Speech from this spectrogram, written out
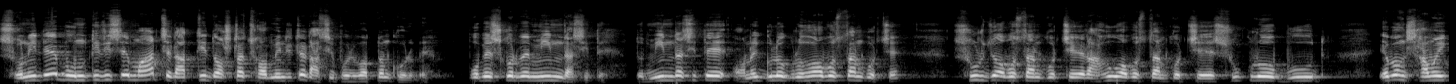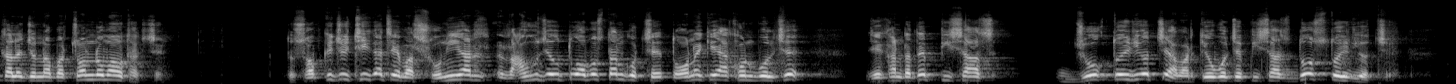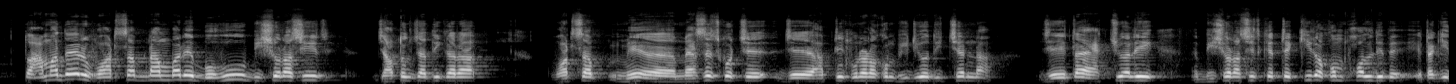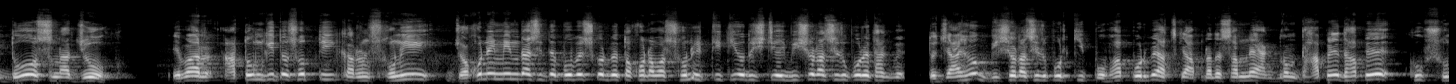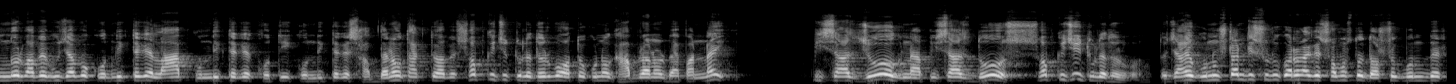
Shanidev উনতিরিশে March রাত্রি দশটা ছ মিনিটে রাশি পরিবর্তন করবে। প্রবেশ করবে মীন রাশিতে। তো মীন রাশিতে অনেকগুলো গ্রহ অবস্থান করছে। সূর্য অবস্থান করছে, রাহু অবস্থান করছে, শুক্র, বুধ এবং সাময়িককালের জন্য আবার চন্দ্রমাও থাকছে। তো সব কিছুই ঠিক আছে, এবার শনি আর রাহু যেহেতু অবস্থান করছে, তো অনেকে এখন বলছে যে এখানটাতে পিসাজ যোগ তৈরি হচ্ছে, আবার কেউ বলছে পিসাজ দোষ তৈরি হচ্ছে। তো আমাদের হোয়াটসঅ্যাপ নাম্বারে বহু বিশ্বরাশির জাতক জাতিকারা হোয়াটসঅ্যাপ মেসেজ করছে যে আপনি কোনো রকম ভিডিও দিচ্ছেন না, যে এটা অ্যাকচুয়ালি বিশ্বরাশির ক্ষেত্রে কী রকম ফল দিবে, এটা কি দোষ না যোগ? এবার আতঙ্কিত সত্যি, কারণ শনি যখনই মীন রাশিতে প্রবেশ করবে, তখন আবার শনির তৃতীয় দৃষ্টি এই বিশ্বরাশির উপরে থাকবে। তো যাই হোক বিশ্বরাশির উপর কি প্রভাব পড়বে, আজকে আপনাদের সামনে একদম ধাপে ধাপে খুব সুন্দরভাবে বুঝাবো, কোন দিক থেকে লাভ, কোন দিক থেকে ক্ষতি, কোন দিক থেকে সাবধানেও থাকতে হবে সব কিছু তুলে ধরবো, অত কোনো ঘাবড়ানোর ব্যাপার নাই। পিসাজ যোগ না পিসাজ দোষ সব কিছুই তুলে ধরবো। তো যাই হোক, অনুষ্ঠানটি শুরু করার আগে সমস্ত দর্শক বন্ধুদের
